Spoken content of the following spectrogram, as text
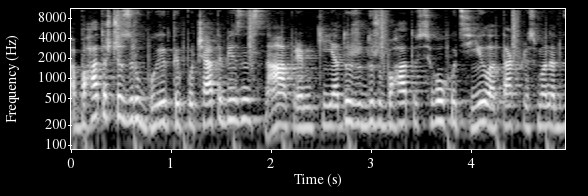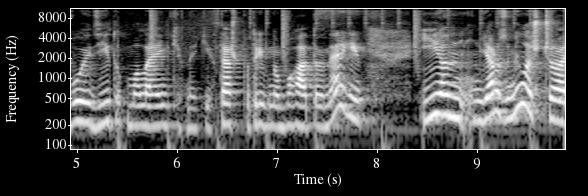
багато що зробити, почати бізнес-напрямки. Я дуже дуже багато всього хотіла. Так, плюс в мене двоє діток маленьких, на яких теж потрібно багато енергії. І я розуміла, що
